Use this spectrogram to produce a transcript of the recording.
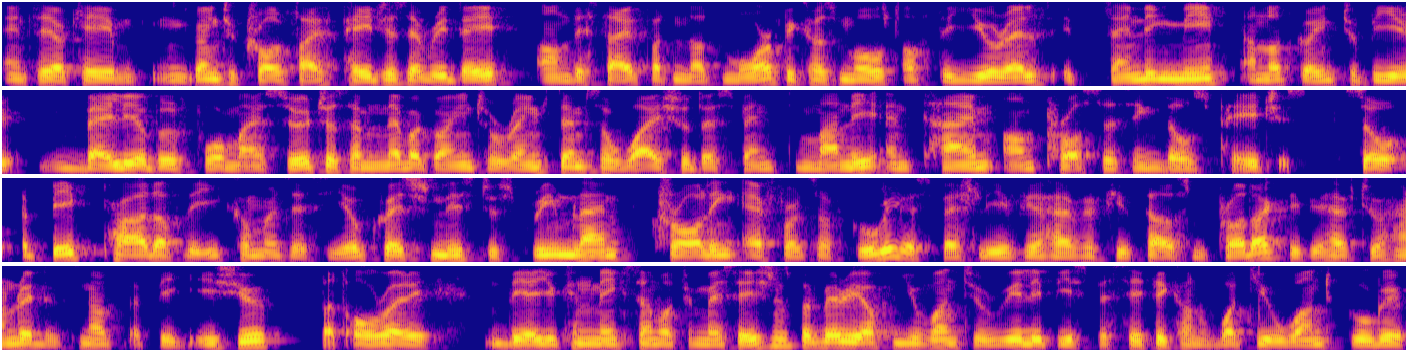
and say, okay, I'm going to crawl five pages every day on this site, but not more because most of the URLs it's sending me are not going to be valuable for my searches. I'm never going to rank them. So why should I spend money and time on processing those pages? So a big part of the e-commerce SEO question is to streamline crawling efforts of Google, especially if you have a few thousand products. If you have 200, it's not a big issue, but already there you can make some optimizations. But very often you want to really be specific on what you want Google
